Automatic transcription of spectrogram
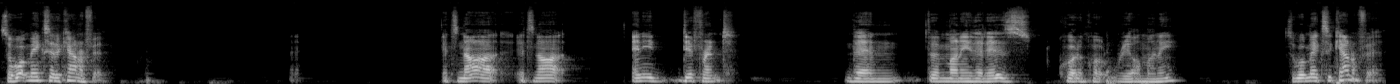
So what makes it a counterfeit? It's not it's not any different than the money that is quote unquote real money. So what makes it counterfeit?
